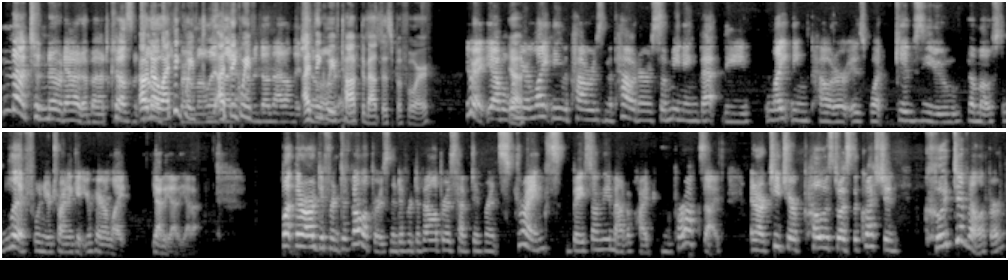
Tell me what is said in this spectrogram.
not to nerd out about cosmetology. Oh, no, I think we've- moment, I like, think we've- done that on this I think we've talked about this before. You're right, yeah, but Yeah. when you're lightning, the power is in the powder, so meaning that the lightning powder is what gives you the most lift when you're trying to get your hair light, yada, yada, yada. But there are different developers, and the different developers have different strengths based on the amount of hydrogen peroxide. And our teacher posed to us the question could developer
